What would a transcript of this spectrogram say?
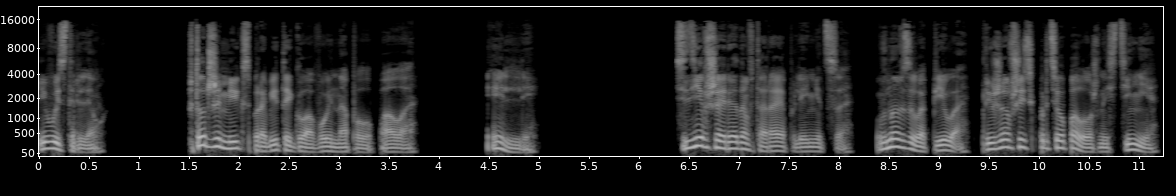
и выстрелил. В тот же миг с пробитой головой на пол упала Элли. Сидевшая рядом вторая пленница вновь завопила, прижавшись к противоположной стене.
